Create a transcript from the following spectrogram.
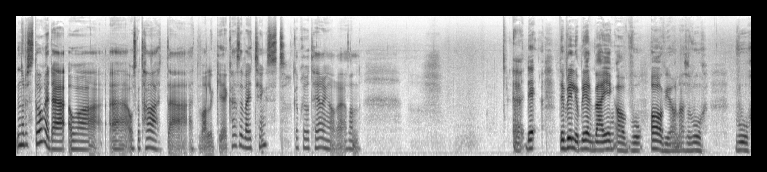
når du står i det og, eh, og skal ta et, eh, et valg, hva er det som veier tyngst? Hvilke prioriteringer er sånn det, det vil jo bli en veiing av hvor avgjørende, altså hvor, hvor,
